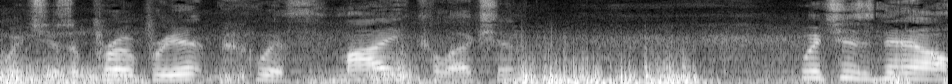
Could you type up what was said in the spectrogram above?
which is appropriate with my collection, which is now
